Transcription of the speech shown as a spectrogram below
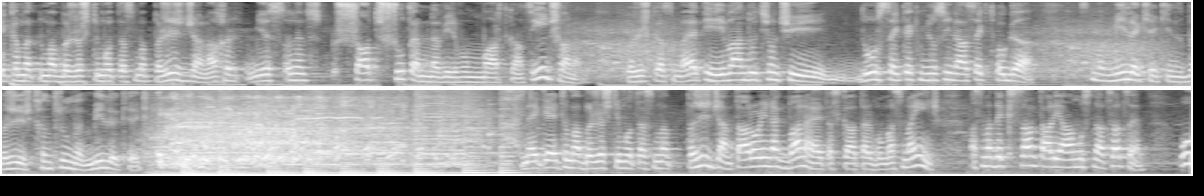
Մեկը մտնում է բժշկի մոտ ասում է բժիշկ ջան, ախր ես ինձ շատ շուտ եմ նվիրվում մարդկանց, ինչ անեմ։ Բժիշկը ասում է, «Դա հիվանդություն չի, դուրս եկեք մյուսին ասեք թողա»։ Ասում է, «Մի լքեք ինձ, բժիշկ, խնդրում եմ, մի լքեք»։ Մեկ է թումա բժշկի մոտ ասում է, բժիշկ ջան, տարօրինակ բան է հետս կատարվում, ասում է ինչ։ Ասում է դե 20 տարի ամուսնացած եմ ու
